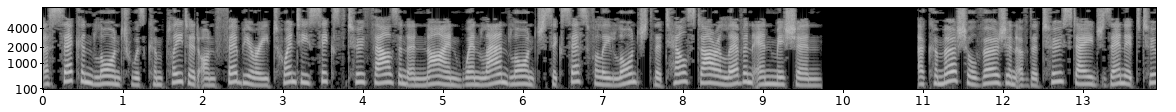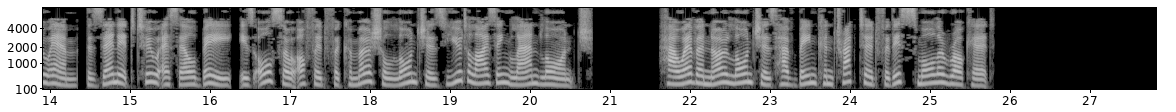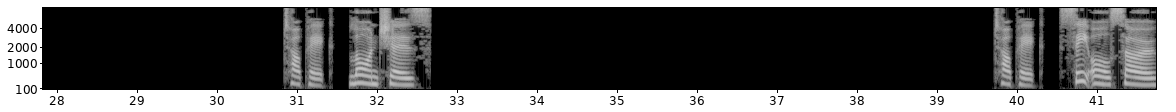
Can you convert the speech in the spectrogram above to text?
A second launch was completed on February 26, 2009 when Land Launch successfully launched the Telstar 11N mission. A commercial version of the two-stage Zenit 2M, the Zenit 2 SLB, is also offered for commercial launches utilizing land launch. However no launches have been contracted for this smaller rocket. Launches Topic See also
